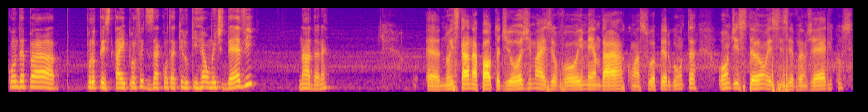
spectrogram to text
quando é para protestar e profetizar contra aquilo que realmente deve, nada, né? É, não está na pauta de hoje, mas eu vou emendar com a sua pergunta: onde estão esses evangélicos?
